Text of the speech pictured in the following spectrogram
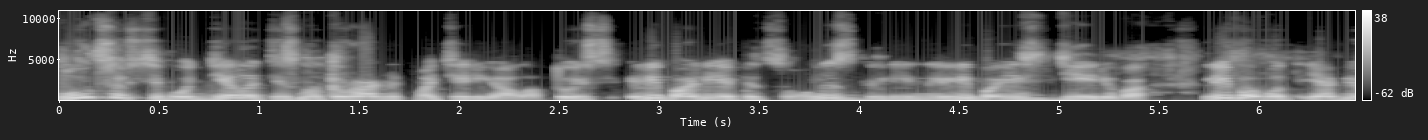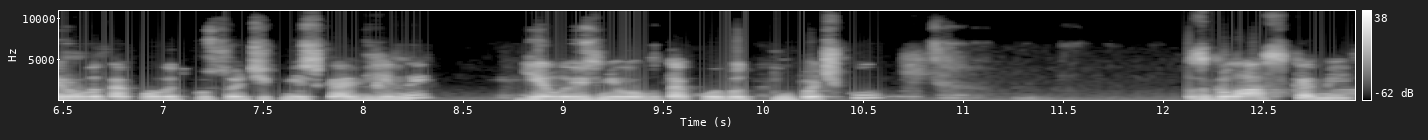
Лучше всего делать из натуральных материалов. То есть либо лепится он из глины, либо из дерева, либо вот я беру вот такой вот кусочек мешковины, делаю из него вот такую вот пупочку с глазками.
